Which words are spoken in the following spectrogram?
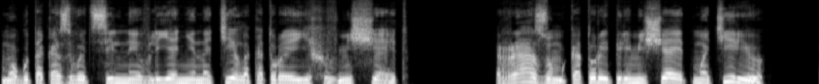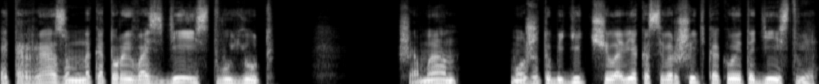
могут оказывать сильное влияние на тело, которое их вмещает. Разум, который перемещает материю, это разум, на который воздействуют. Шаман может убедить человека совершить какое-то действие,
